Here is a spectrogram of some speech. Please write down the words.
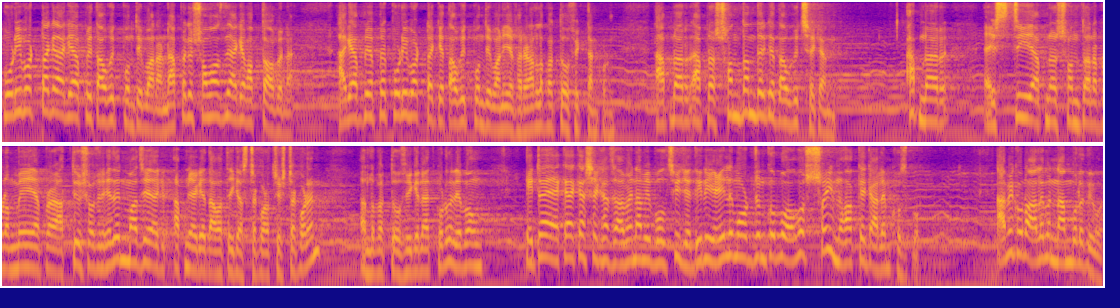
পরিবারটাকে আগে আপনি তাওহিদপন্থী বানান। আপনাকে সমাজ নিয়ে আগে ভাবতে হবে না। আগে আপনি আপনার পরিবারটাকে তাওহিদপন্থী বানিয়ে ফেলেন, আল্লাহ পাক তৌফিক দান করুন। আপনার আপনার সন্তানদেরকে তাওহিদ শেখান। আপনার স্ত্রী, আপনার সন্তান, আপনার মেয়ে, আপনার আত্মীয় স্বজন, এদের মাঝে আপনি আগে দাওয়াতি কাজটা করার চেষ্টা করেন। আল্লাহ পাক তৌফিক এনায়ত করুন এবং এটা একা একা শেখা যাবে না। আমি বলছি যে দিদি এলেম অর্জন করব, অবশ্যই মহাক্কেক আলেম খুঁজবো। আমি কোনো আলেমের নাম বলে দেবো।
